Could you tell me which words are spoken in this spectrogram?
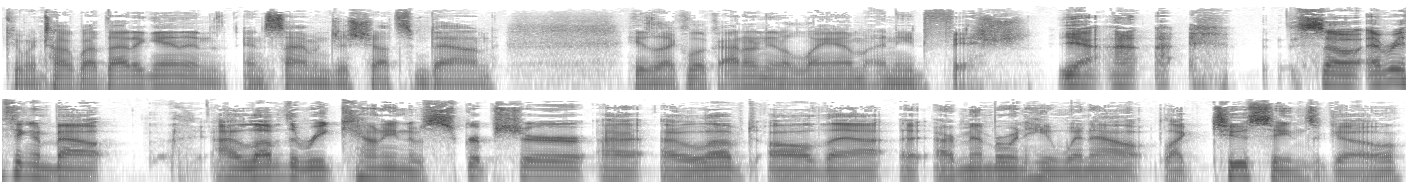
can we talk about that again?" And and Simon just shuts him down. He's like, "Look, I don't need a lamb. I need fish." Yeah. I, I, so everything about I love the recounting of scripture. I, I loved all that. I, I remember when he went out like two scenes ago,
